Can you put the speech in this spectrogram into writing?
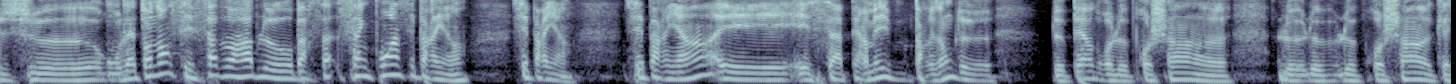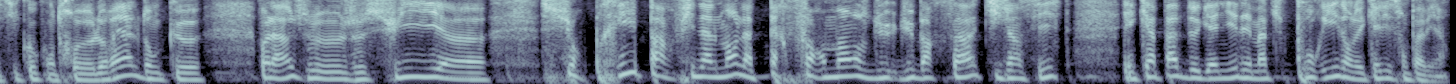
je, on, la tendance est favorable au Barça. 5 points, c'est pas rien. C'est pas rien. C'est pas rien. Et, et ça permet, par exemple, de de perdre le prochain euh, le, le, le prochain classico contre le Real donc euh, voilà je, je suis euh, surpris par finalement la performance du, du Barça qui j'insiste est capable de gagner des matchs pourris dans lesquels ils sont pas bien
